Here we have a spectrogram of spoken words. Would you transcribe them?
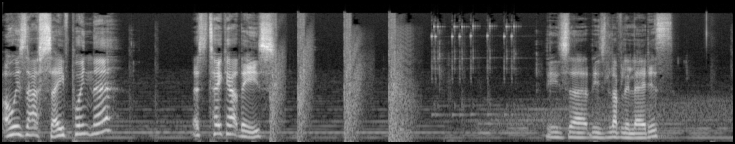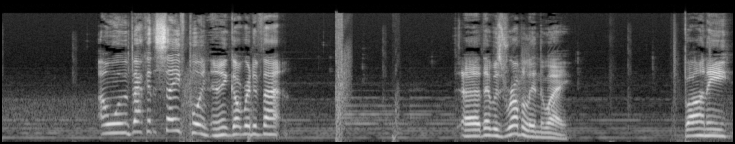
Oh, is that a save point there? Let's take out these. These, uh, these lovely ladies. Oh, we're back at the save point and it got rid of that. Uh, there was rubble in the way. Barney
